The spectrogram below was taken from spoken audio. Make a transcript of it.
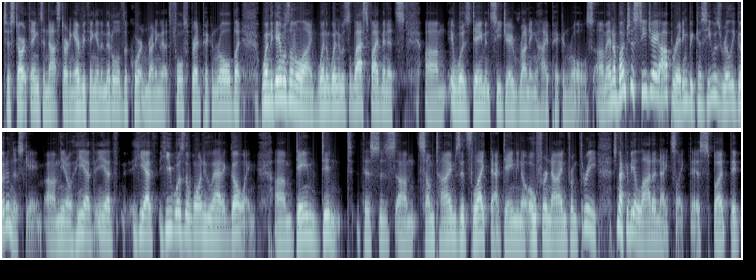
to start things and not starting everything in the middle of the court and running that full spread pick and roll. But when the game was on the line, when when it was the last five minutes, um, it was Damon CJ running high pick and rolls, um, and a bunch of CJ operating because he was really good in this game. Um, you know, he had he had he had he was the one who who had it going. Um, Dame didn't. This is um, sometimes it's like that. Dame, you know, 0 for 9 from three. There's not going to be a lot of nights like this, but they,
